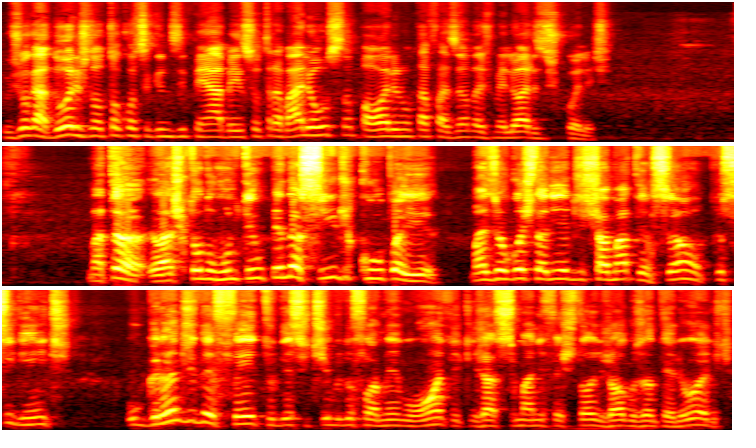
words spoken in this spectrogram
os jogadores não estão conseguindo desempenhar bem o seu trabalho ou o São Paulo não está fazendo as melhores escolhas? Natan, eu acho que todo mundo tem um pedacinho de culpa aí. Mas eu gostaria de chamar a atenção para o seguinte: o grande defeito desse time do Flamengo ontem, que já se manifestou em jogos anteriores,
